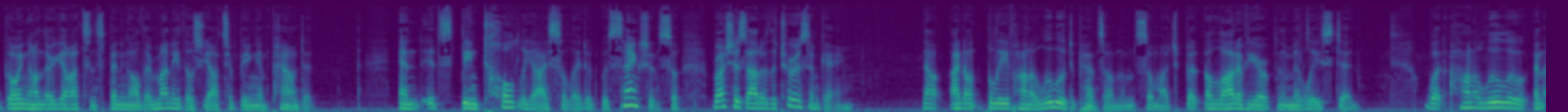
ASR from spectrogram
going on their yachts and spending all their money, those yachts are being impounded. And it's being totally isolated with sanctions. So Russia's out of the tourism game. Now, I don't believe Honolulu depends on them so much, but a lot of Europe and the Middle East did. What Honolulu and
